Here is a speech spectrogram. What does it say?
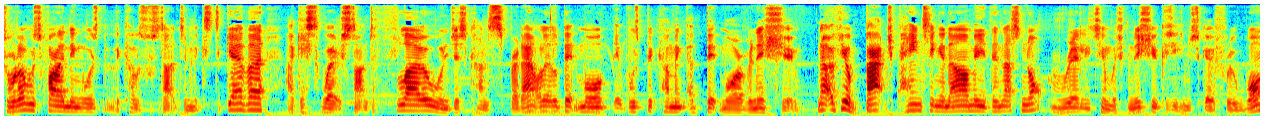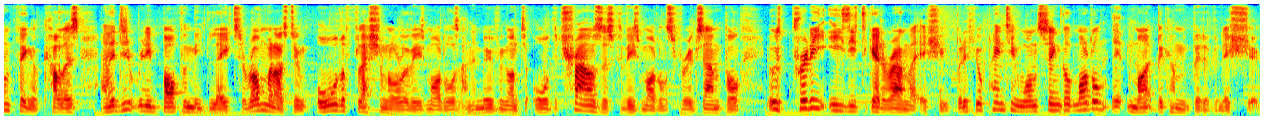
so what I was finding was that the colours were starting to mix together. I guess where it was starting to flow and just kind of spread out a little bit more, it was becoming a bit more of an issue. Now, if you're batch painting an army, then that's not really too much of an issue because you can just go through one thing of colours and it didn't really bother me later on when I was doing all the flesh on all of these models and then moving on to all the trousers for these models, for example. It was pretty easy to get around that issue, but if you're painting one single model, it might become a bit of an issue.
